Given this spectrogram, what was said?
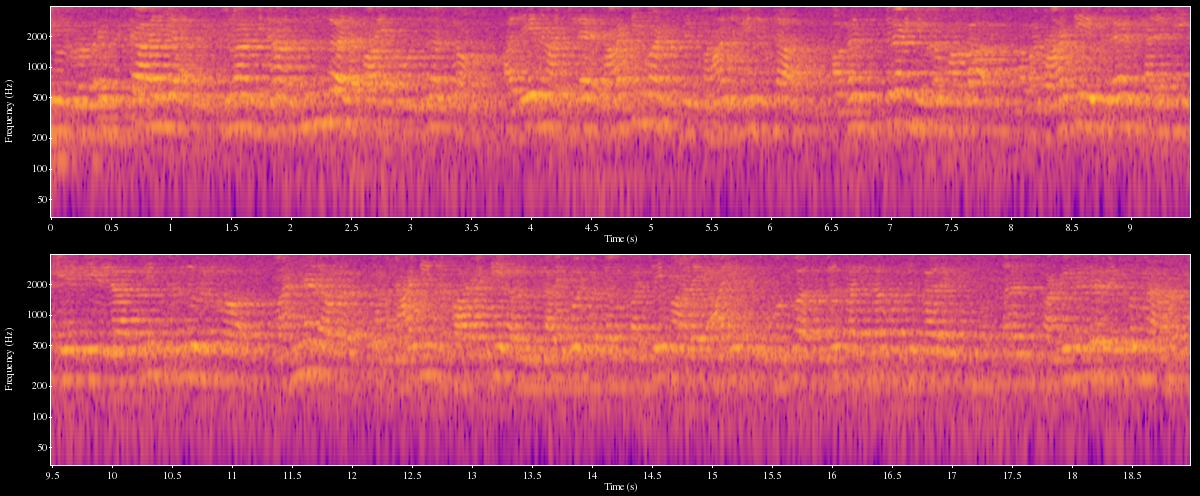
நீ ஒரு விவரங்கிட்ட சுனாமினா துங்கு அலை பாய போகணும்னு அர்த்தம். அதே நாட்டில் நாட்டிய மாற்றத்தின் மாதவி இருந்தா அவ சித்ராங்கியோட மகா அவன் நாட்டியத்துல கல்வி கேள்வி எல்லாத்துலேயும் சிறந்து விளங்குவா. மன்னர் அவர் நம்ம நாட்டியத்தை பாராட்டி அவருக்கு தலைவர் பட்டம் பச்சை மாலை ஆயிரத்தி ஒன்பது பரிசாக கொடுத்துருக்காரு அது பகைவற்ற வெட்கம் அவசியம்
